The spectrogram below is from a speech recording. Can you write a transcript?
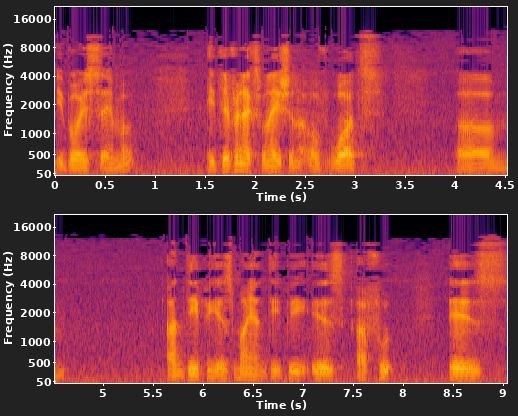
A different explanation of what um, andipi is, my andipi, is afu, is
